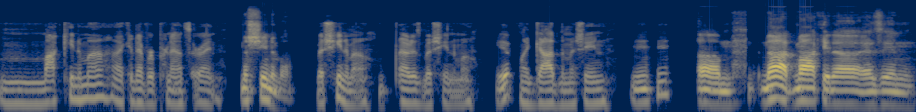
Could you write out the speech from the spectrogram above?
Machinima, I can never pronounce it right. Machinima. Machinima. That is Machinima. Yep. Like God the Machine. hmm Um, not Machina as in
